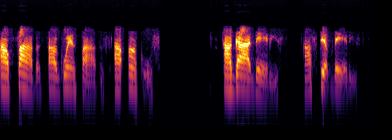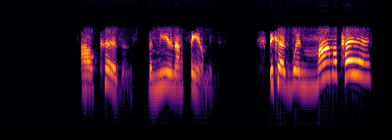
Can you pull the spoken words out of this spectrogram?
our fathers, our grandfathers, our uncles, our goddaddies, our stepdaddies, our cousins, the men in our families. Because when mama passed,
